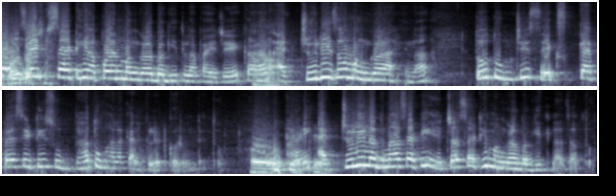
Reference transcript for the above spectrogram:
सब्जेक्टसाठी आपण मंगळ बघितला पाहिजे. कारण. ऍक्च्युली जो मंगळ आहे ना तो तुमची सेक्स कॅपॅसिटी सुद्धा तुम्हाला कॅल्क्युलेट करून देतो. हो आणि ऍक्च्युली लग्नासाठी ह्याच्यासाठी मंगळ बघितला जातो.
